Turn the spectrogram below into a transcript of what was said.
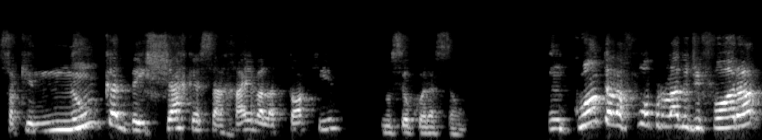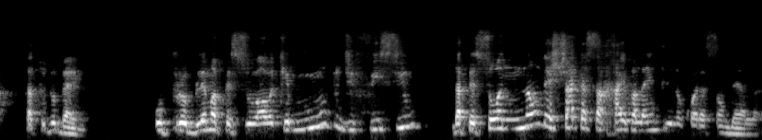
Só que nunca deixar que essa raiva ela toque no seu coração. Enquanto ela for para o lado de fora, tá tudo bem. O problema pessoal é que é muito difícil da pessoa não deixar que essa raiva ela entre no coração dela.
